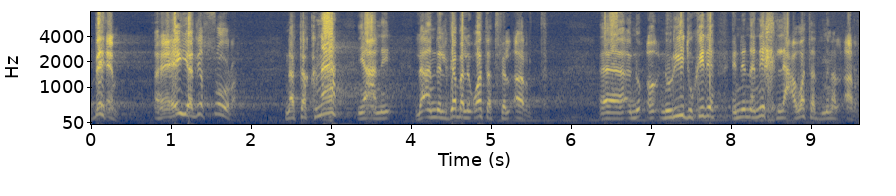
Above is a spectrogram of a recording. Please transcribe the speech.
بهم. هي دي الصورة. نتقناه يعني لأن الجبل وتد في الأرض. آه نريد كده إننا نخلع وتد من الأرض.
